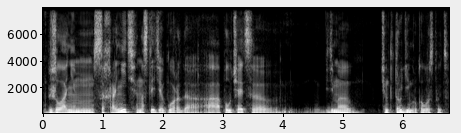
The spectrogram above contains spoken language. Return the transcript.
желанием сохранить наследие города, а получается, видимо, чем-то другим руководствуется.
